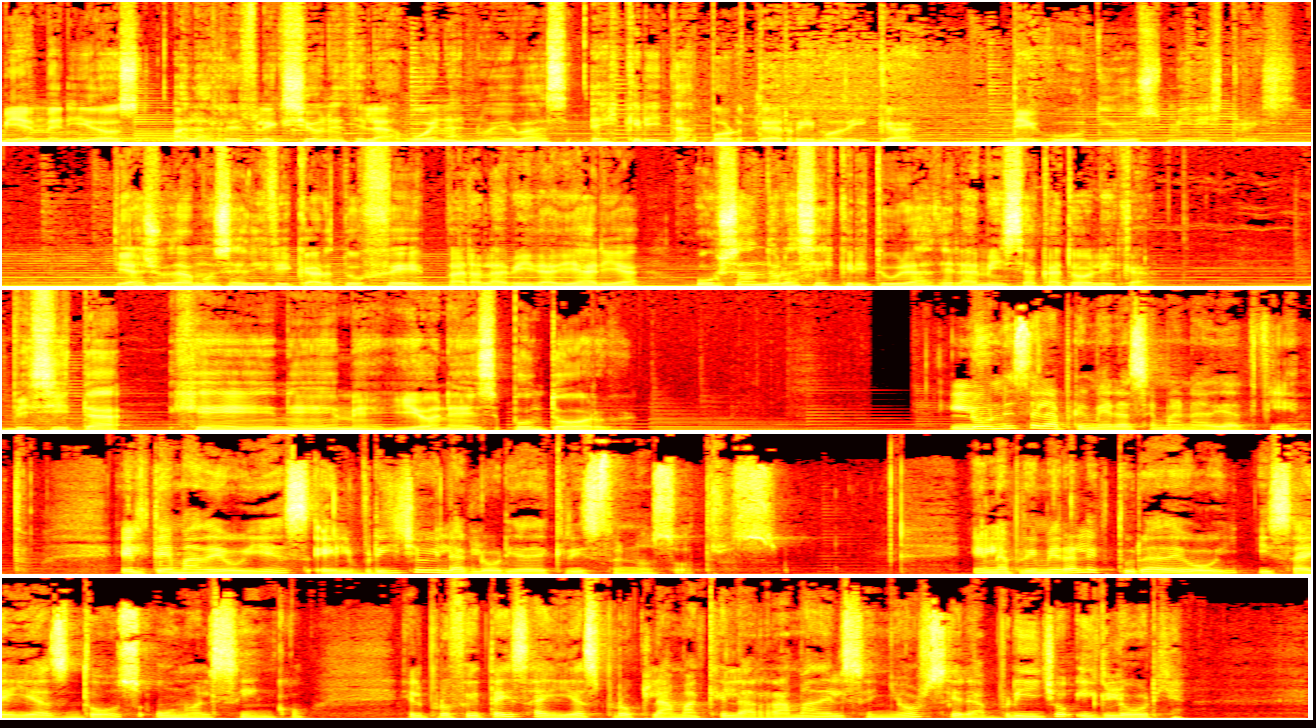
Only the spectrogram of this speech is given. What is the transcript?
Bienvenidos a las reflexiones de las buenas nuevas escritas por Terry Modica de Good News Ministries. Te ayudamos a edificar tu fe para la vida diaria usando las escrituras de la Misa Católica. Visita gnm-es.org. Lunes de la primera semana de Adviento. El tema de hoy es el brillo y la gloria de Cristo en nosotros. En la primera lectura de hoy, Isaías 2, 1 al 5, el profeta Isaías proclama que la rama del Señor será brillo y gloria.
